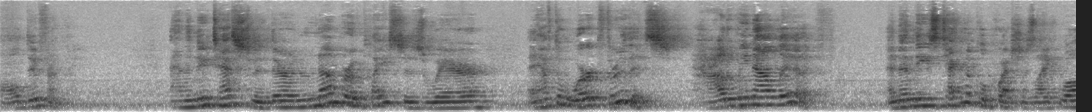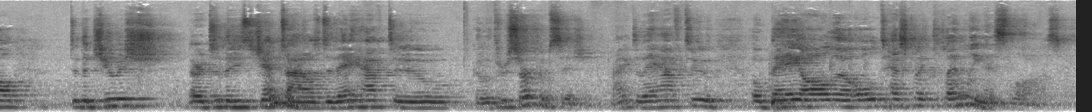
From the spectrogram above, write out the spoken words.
all differently. And the New Testament, there are a number of places where they have to work through this. How do we now live? And then these technical questions like, well, do the Jewish or do these Gentiles, do they have to go through circumcision, right? Do they have to obey all the Old Testament cleanliness laws.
